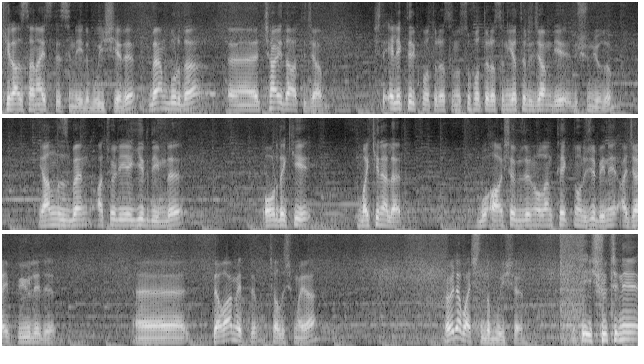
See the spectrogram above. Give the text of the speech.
Kiraz Sanayi sitesindeydi bu iş yeri. Ben burada e, çay dağıtacağım. İşte elektrik faturasını, su faturasını yatıracağım diye düşünüyordum. Yalnız ben atölyeye girdiğimde oradaki makineler, bu ahşap üzerine olan teknoloji beni acayip büyüledi. Ee, devam ettim çalışmaya. Öyle başladım bu işe. İş rutini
